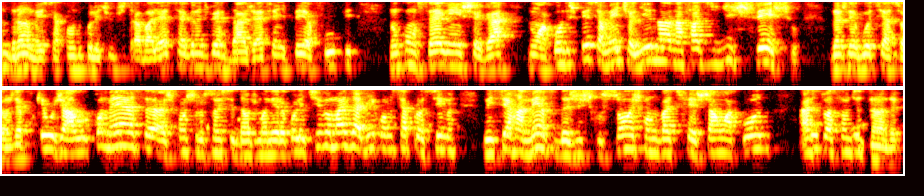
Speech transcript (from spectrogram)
um, drama esse acordo coletivo de trabalho, essa é a grande verdade. A FNP e a FUP não conseguem chegar num acordo, especialmente ali na, na fase de desfecho das negociações, né? porque o diálogo começa, as construções se dão de maneira coletiva, mas ali, quando se aproxima do encerramento das discussões, quando vai se fechar um acordo, a situação desanda.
